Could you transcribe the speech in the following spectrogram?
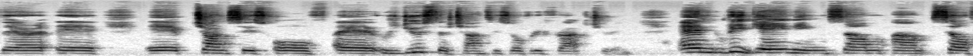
their uh, uh, chances of, uh, reduce their chances of refracturing and regaining some um, self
